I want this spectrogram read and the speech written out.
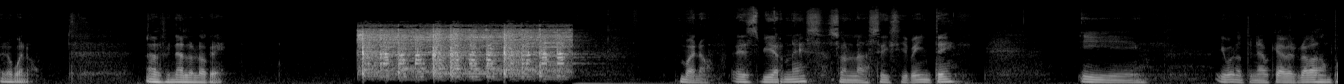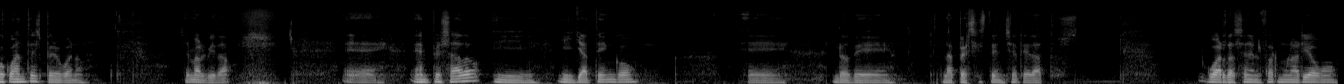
pero bueno, al final lo logré. Bueno, es viernes, son las 6 y 20 y, y bueno, tenía que haber grabado un poco antes, pero bueno, se me ha olvidado. Eh, he empezado y, y ya tengo eh, lo de la persistencia de datos. Guardas en el formulario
